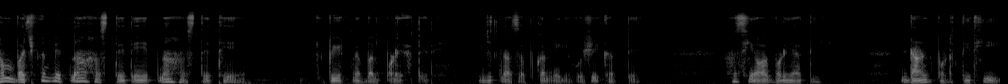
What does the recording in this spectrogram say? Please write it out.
ہم بچپن میں اتنا ہنستے تھے، اتنا ہنستے تھے کہ پیٹ میں بل پڑ جاتے تھے، جتنا سب کرنے کی کوشش کرتے۔ ہنسی اور بڑھ جاتی، ڈانٹ پڑتی تھی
